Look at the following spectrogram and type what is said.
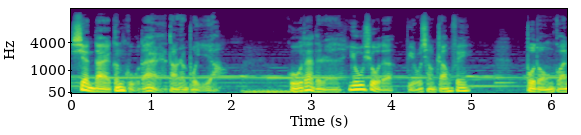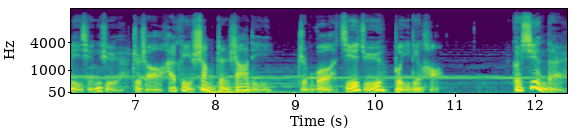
现代跟古代当然不一样，古代的人优秀的，比如像张飞，不懂管理情绪，至少还可以上阵杀敌，只不过结局不一定好。可现代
